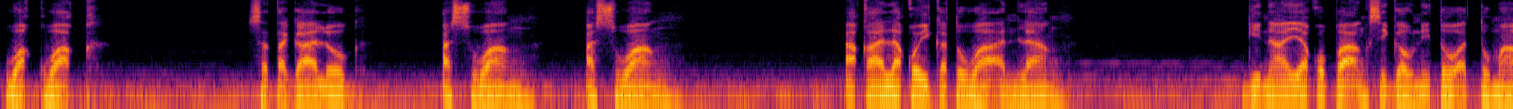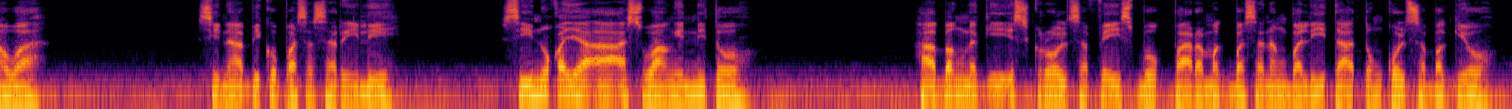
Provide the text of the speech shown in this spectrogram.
Wakwak. Sa Tagalog, aswang, aswang. Akala ko'y katuwaan lang. Ginaya ko pa ang sigaw nito at tumawa. Sinabi ko pa sa sarili, sino kaya aaswangin nito? Habang nag scroll sa Facebook para magbasa ng balita tungkol sa bagyo.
